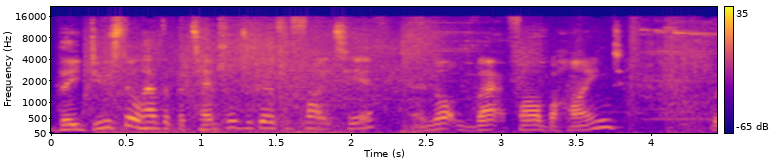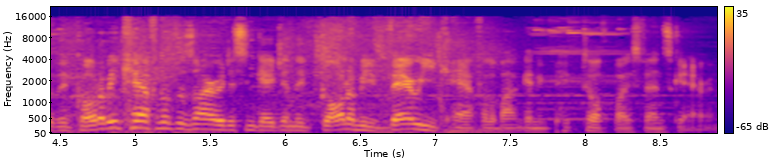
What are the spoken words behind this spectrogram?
They do still have the potential to go for fights here. They're not that far behind, but they've got to be careful of the Zyra disengage, and they've got to be very careful about getting picked off by Svenskeren.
